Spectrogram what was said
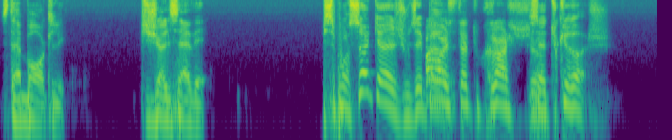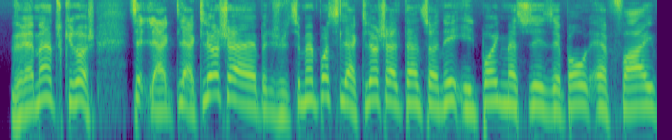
c'était bâclé. Puis je le savais. Puis c'est pour ça que je vous ai Ah parlé. ouais, c'était tout croche. C'est tout croche. Vraiment. Tu sais, La, la cloche, je ne sais même pas si la cloche a le temps de sonner. Il pogne ma sur les épaules, F5.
